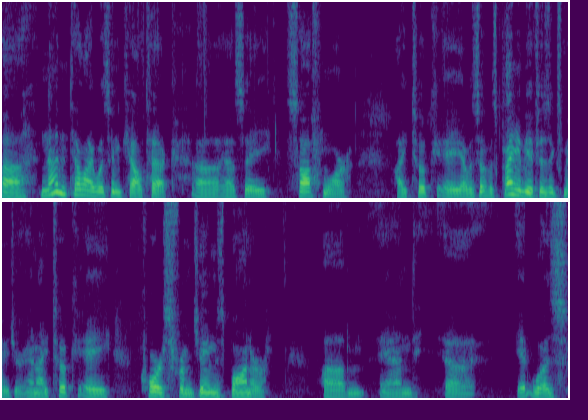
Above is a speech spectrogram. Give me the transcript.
Uh, not until I was in Caltech uh, as a sophomore. I took a, I was, I was planning to be a physics major, and I took a course from James Bonner, um, and uh, it was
